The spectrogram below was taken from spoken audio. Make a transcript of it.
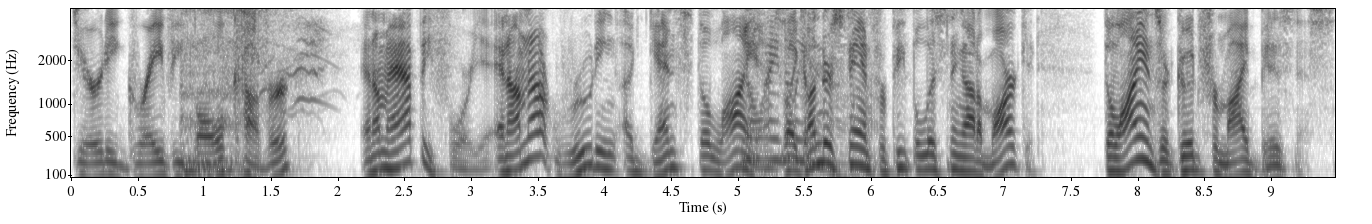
dirty gravy bowl cover, and I'm happy for you. And I'm not rooting against the Lions. know like, understand for people listening out of market, the Lions are good for my business.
